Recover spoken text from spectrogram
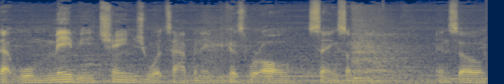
that will maybe change what's happening because we're all saying something and so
